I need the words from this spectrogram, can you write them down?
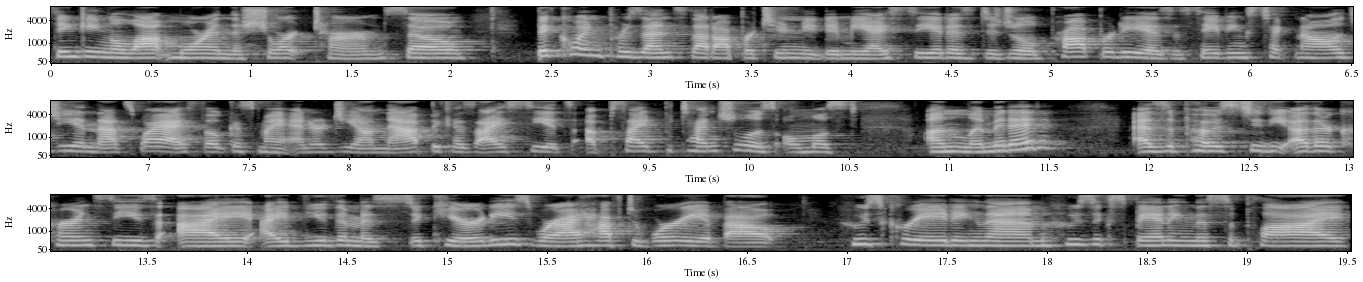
thinking a lot more in the short term. So Bitcoin presents that opportunity to me. I see it as digital property, as a savings technology, and that's why I focus my energy on that because I see its upside potential is almost unlimited. As opposed to the other currencies, I, I view them as securities where I have to worry about who's creating them, who's expanding the supply,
